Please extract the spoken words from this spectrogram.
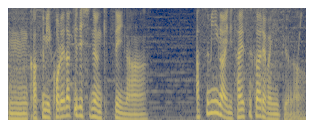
うーん、霞これだけで死ぬんきついな。霞以外に対策あればいいけどな。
